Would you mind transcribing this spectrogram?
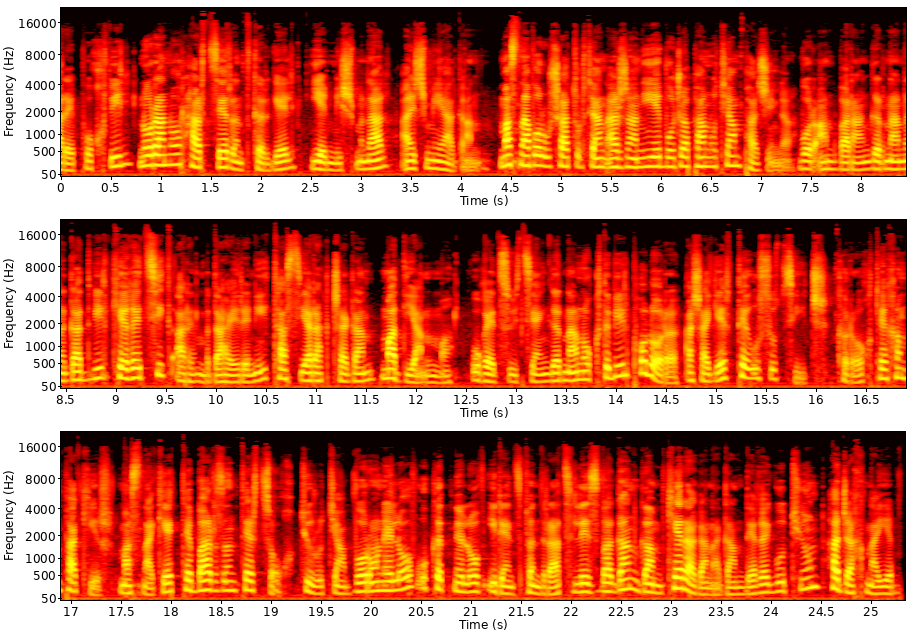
բարեփոխվել, նորանոր հարցեր ընդգրկել եւ միշմնալ այժմիական։ Մասնավոր ուշադրության արժանի է ոչափանության բաժինը, որ անբարան գրնանգադվիլ քեղեցիկ արեմդահայերենի տասյարակչական մադյանմը ուղեցույցեն գրնան օկտոբիլ փոլորը աշակերտ թե ուսուցիչ քրող թե խմփակիր մասնակետ թե բարձընթերցող թյուրությամբ որոնելով ու գտնելով իրենց փնդրած լեզվական կամ քերականական դեղեցություն հաջախ նաև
